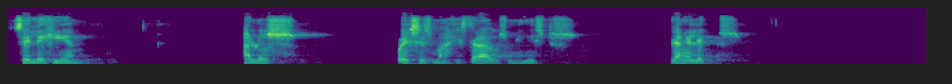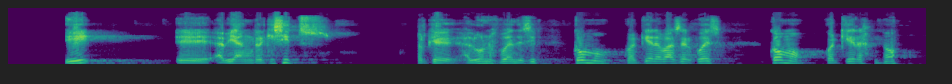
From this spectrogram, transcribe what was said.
Se elegían a los jueces, magistrados, ministros. Eran electos. Y eh, habían requisitos, porque algunos pueden decir, ¿cómo cualquiera va a ser juez? ¿Cómo cualquiera? No.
